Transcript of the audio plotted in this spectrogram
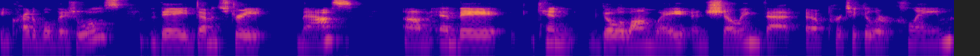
incredible visuals. They demonstrate mass um, and they can go a long way in showing that a particular claim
